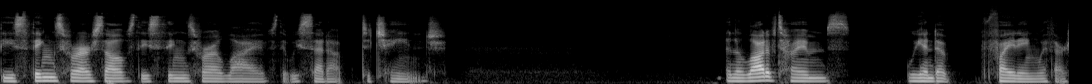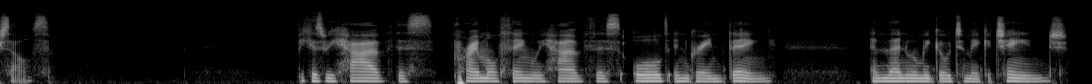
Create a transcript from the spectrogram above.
these things for ourselves, these things for our lives that we set up to change. And a lot of times we end up fighting with ourselves because we have this primal thing, we have this old ingrained thing. And then when we go to make a change,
